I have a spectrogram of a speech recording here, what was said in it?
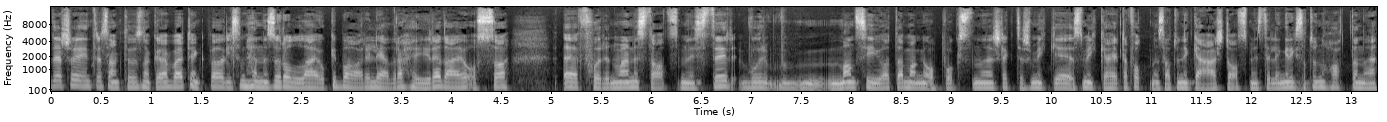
det er så interessant det du snakker om. Jeg bare tenker på liksom, Hennes rolle er jo ikke bare leder av Høyre, det er jo også eh, forhenværende statsminister, hvor man sier jo at det er mange oppvoksende slekter som ikke, som ikke helt har fått med seg at hun ikke er statsminister lenger. Ikke sant? Hun har hatt denne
